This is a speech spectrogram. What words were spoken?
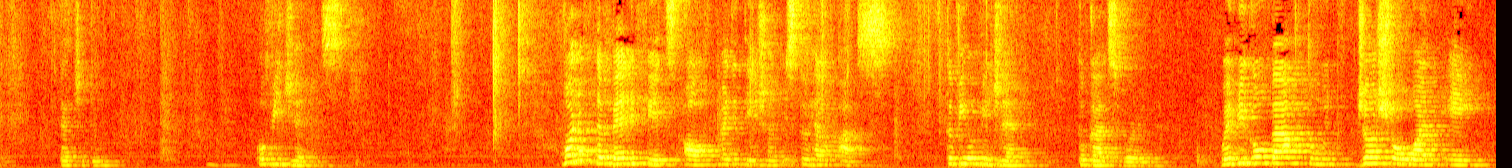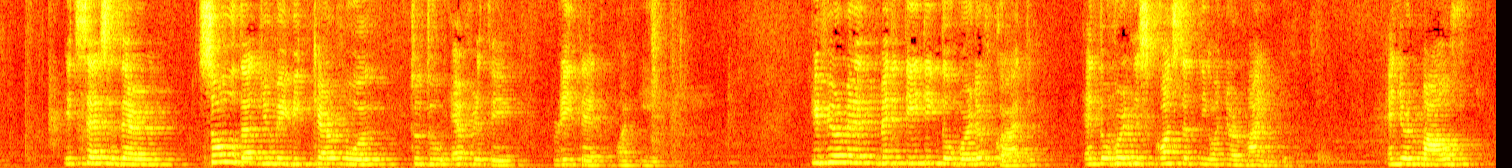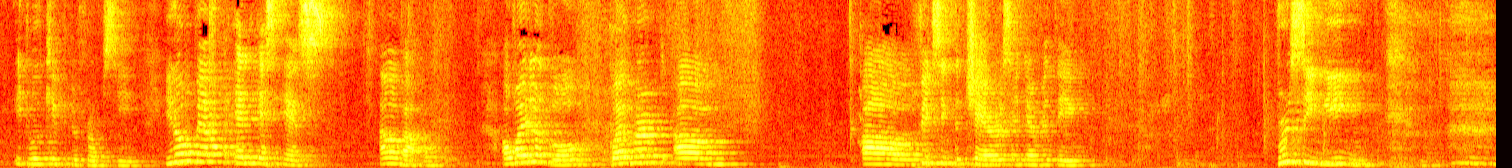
that you do. Mm-hmm. Obedience. One of the benefits of meditation is to help us to be obedient to God's word. When we go back to Joshua 1:8, it says there, so that you may be careful to do everything written on it. If you're med- meditating the Word of God, and the Word is constantly on your mind, and your mouth, it will keep you from sin. You know, merong LSS. Tama ba ako? A while ago, while we're um, uh, fixing the chairs and everything, we're singing.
